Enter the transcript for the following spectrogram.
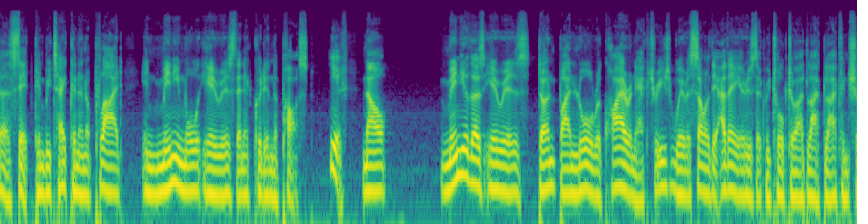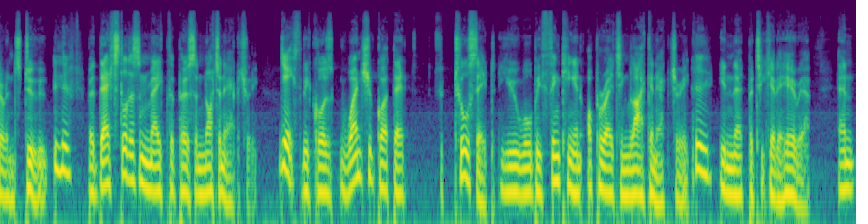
uh, set can be taken and applied in many more areas than it could in the past. Yes. Now, many of those areas don't by law require an actuary, whereas some of the other areas that we talked about, like life insurance, do. Mm-hmm. But that still doesn't make the person not an actuary Yes. because once you've got that tool set, you will be thinking and operating like an actuary hmm. in that particular area. And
